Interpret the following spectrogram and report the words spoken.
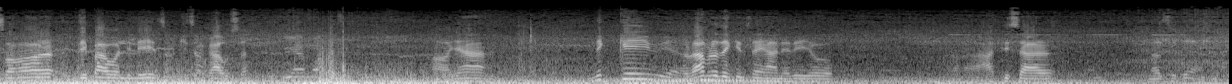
सहर दीपावलीले बिहामा अँ, यहाँ निकै राम्रो देखिन्छ यहाँनिर यो हात्तीसार नजिकै हामी।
